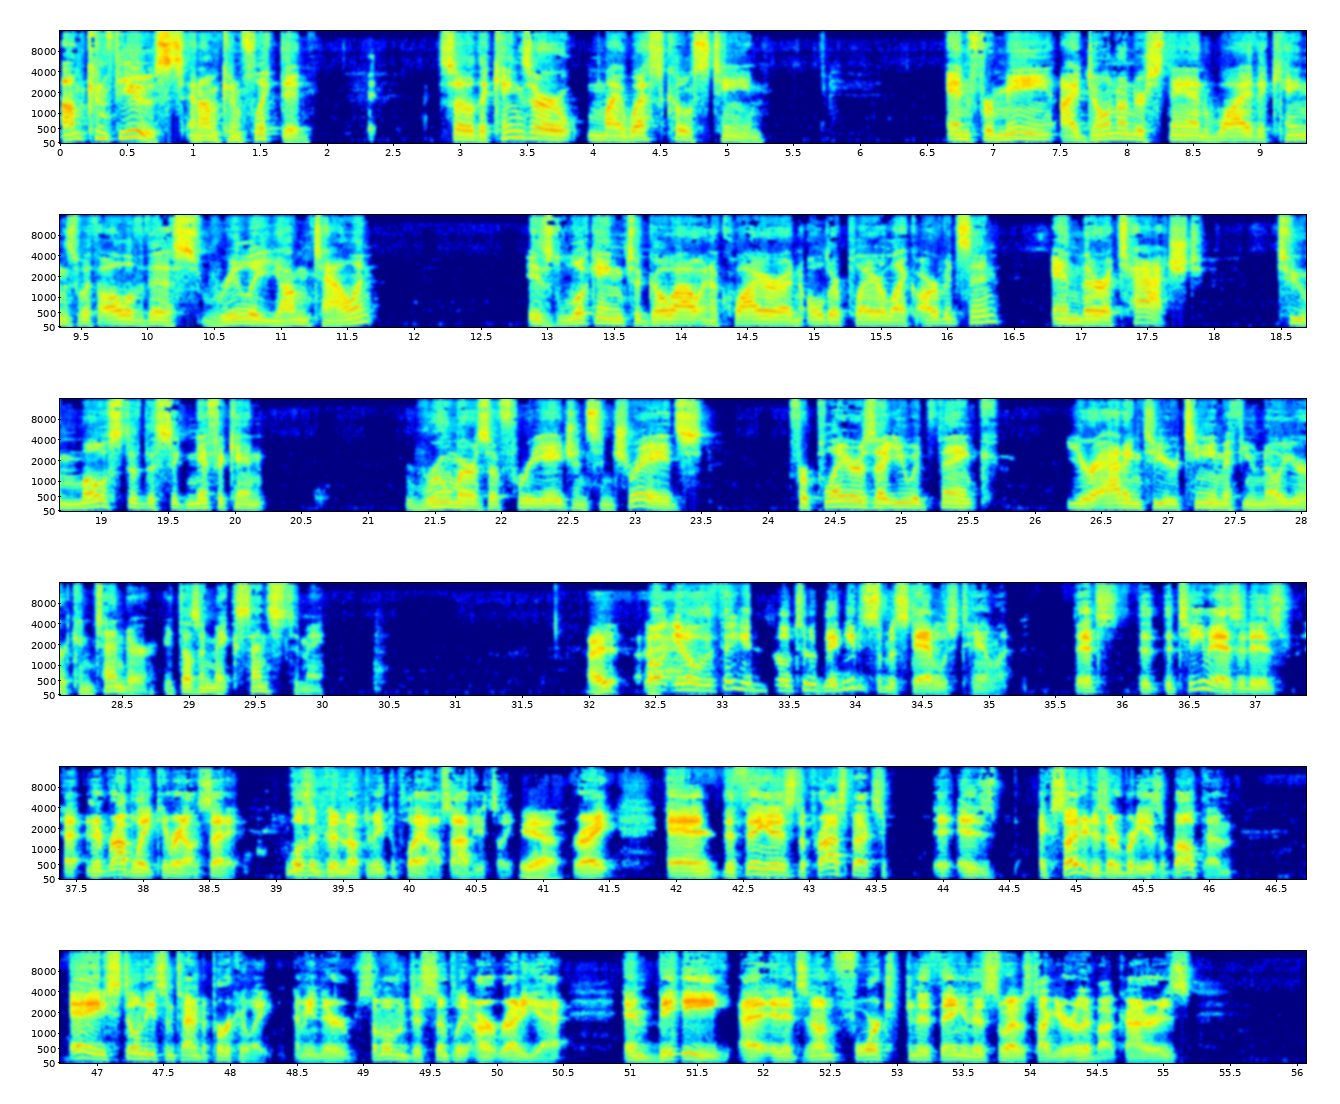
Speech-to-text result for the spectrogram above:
I'm confused and I'm conflicted. So the Kings are my West Coast team. And for me, I don't understand why the Kings, with all of this really young talent, is looking to go out and acquire an older player like Arvidsson, and they're attached to most of the significant rumors of free agents and trades for players that you would think you're adding to your team if you know you're a contender. It doesn't make sense to me. I Well, you know, the thing is, though, too, they needed some established talent. That's the, the team as it is. uh, And Rob Blake came right out and said it. wasn't good enough to make the playoffs, obviously. Yeah. Right. And the thing is, the prospects, as excited as everybody is about them, A, still need some time to percolate. I mean, they're some of them just simply aren't ready yet. And B, uh, and it's an unfortunate thing, and this is what I was talking earlier about, Connor, is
